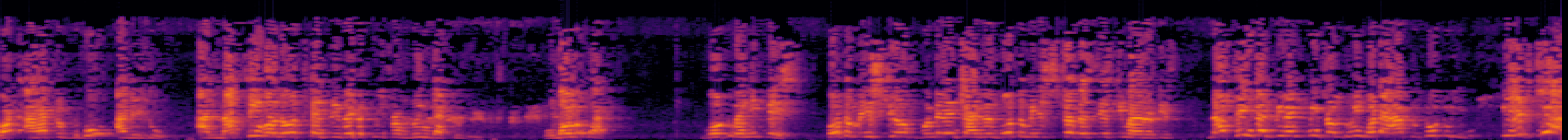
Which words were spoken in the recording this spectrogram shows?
What I have to do, I will do. And nothing on earth can prevent me from doing that to you. Remember that. Go to any place. Go to Ministry of Women and Children. Go to Ministry of SCST Minorities. Nothing can prevent me from doing what I have to do to you. Is it clear?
